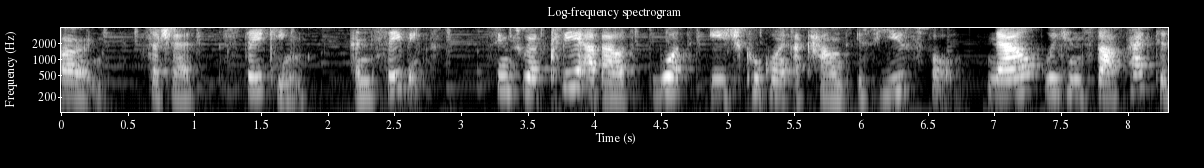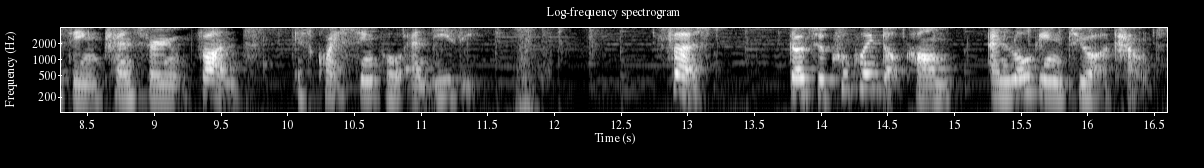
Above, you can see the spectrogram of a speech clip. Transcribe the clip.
Earn, such as staking and savings. Since we're clear about what each KuCoin account is used for, now we can start practicing transferring funds. It's quite simple and easy. First, go to KuCoin.com and log into your account.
